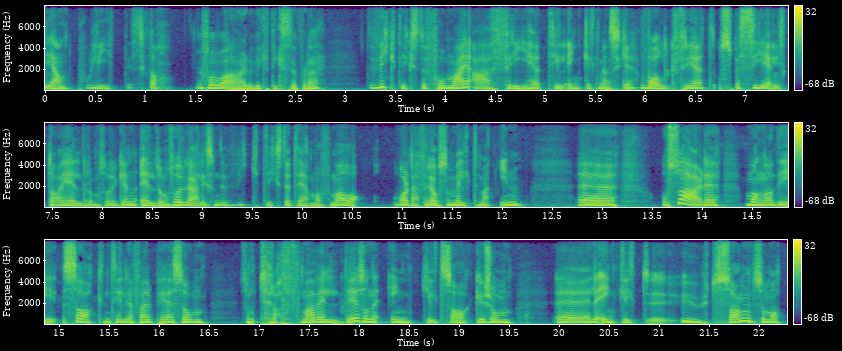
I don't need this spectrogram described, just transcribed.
rent politisk, da. For hva er det viktigste for deg? Det viktigste for meg er frihet til enkeltmennesket. Valgfrihet, og spesielt da i eldreomsorgen. Eldreomsorg er liksom det viktigste temaet for meg, og var derfor jeg også meldte meg inn. Eh, og så er det mange av de sakene til Frp som, som traff meg veldig. Sånne enkeltsaker som eh, Eller enkeltutsagn, som at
